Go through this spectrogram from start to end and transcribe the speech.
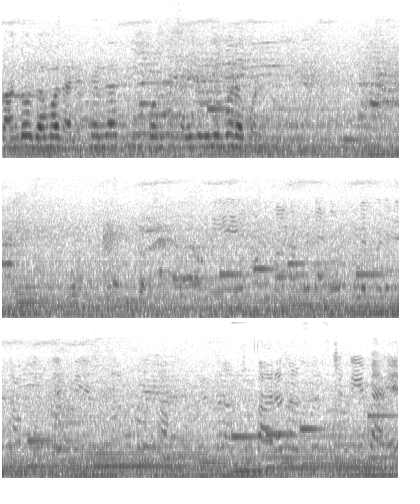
बांधव जमा झाले. त्यांना तुम्ही कोणतं सांगितलं म्हणजे बरं पडेल. टीम आहे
